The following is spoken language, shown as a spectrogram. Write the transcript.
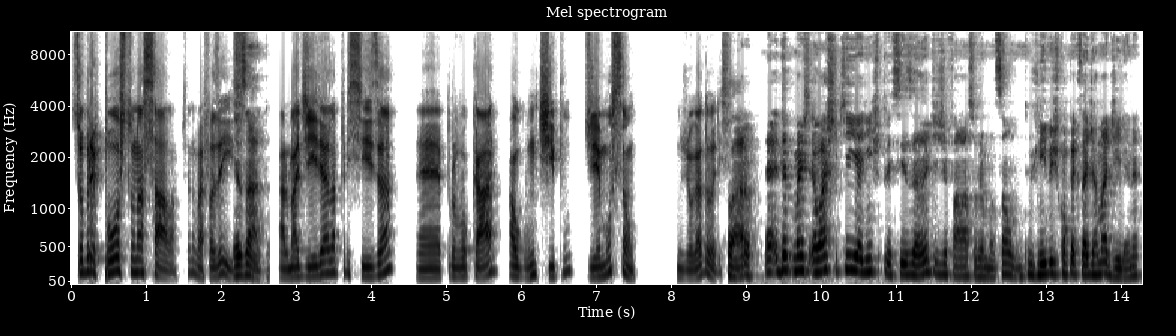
sobreposto na sala. Você não vai fazer isso. Exato. A armadilha ela precisa é, provocar algum tipo de emoção nos jogadores. Claro. É, mas eu acho que a gente precisa, antes de falar sobre emoção, dos níveis de complexidade de armadilha, né?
